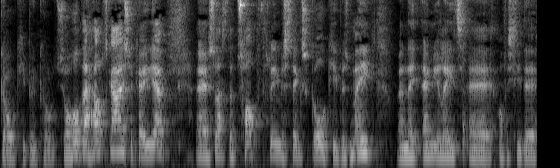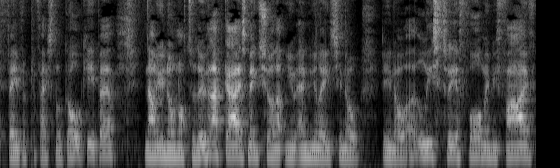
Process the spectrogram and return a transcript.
goalkeeping coach. So I hope that helps, guys. Okay, yeah. Uh, so that's the top three mistakes goalkeepers make when they emulate, uh, obviously, their favourite professional goalkeeper. Now you know not to do that, guys. Make sure that you emulate, you know, you know, at least three or four, maybe five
